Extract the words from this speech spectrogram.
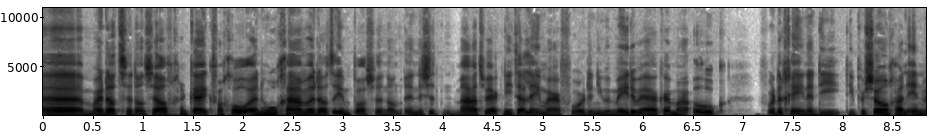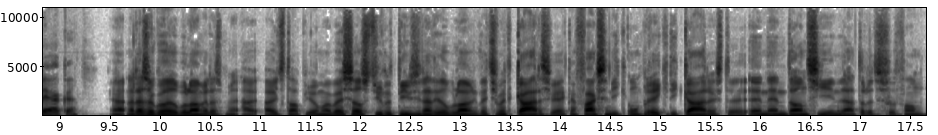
Eh, maar dat ze dan zelf gaan kijken van, goh, en hoe gaan we dat inpassen? En dan en is het maatwerk niet alleen maar voor de nieuwe medewerker, maar ook voor degene die die persoon gaan inwerken. Ja, nou, dat is ook wel heel belangrijk. Dat is mijn ui- uitstapje hoor. Maar bij zelfsturende teams is het inderdaad heel belangrijk dat je met kaders werkt. En vaak zijn die, ontbreken die kaders. te- en, en dan zie je inderdaad dat het een soort van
